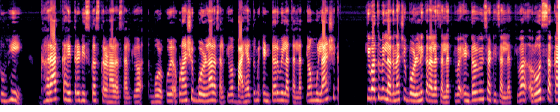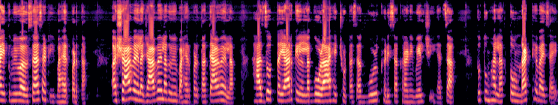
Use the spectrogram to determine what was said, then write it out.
तुम्ही घरात काहीतरी डिस्कस करणार असाल किंवा बोल कु- कुणाशी बोलणार असाल किंवा बाहेर तुम्ही इंटरव्ह्यूला चाललात किंवा मुलांशी किंवा तुम्ही लग्नाची बोलणी करायला चाललात किंवा इंटरव्ह्यूसाठी चाललात किंवा रोज सकाळी तुम्ही व्यवसायासाठी बाहेर पडता अशा वेळेला ज्या वेळेला तुम्ही बाहेर पडता त्यावेळेला हा जो तयार केलेला गोळा आहे छोटासा गूळ खडीसाखर आणि वेलची ह्याचा तो तुम्हाला तोंडात ठेवायचा आहे.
